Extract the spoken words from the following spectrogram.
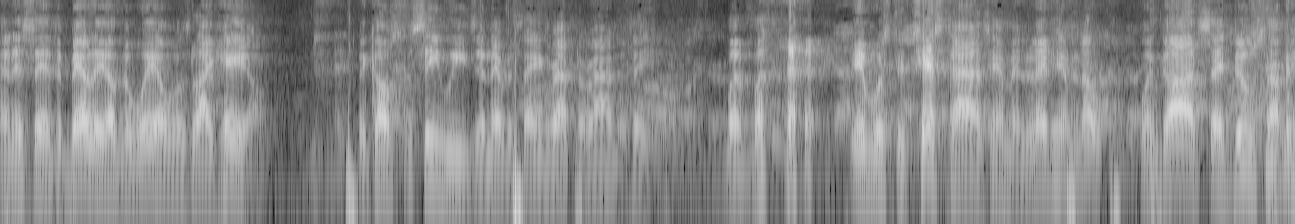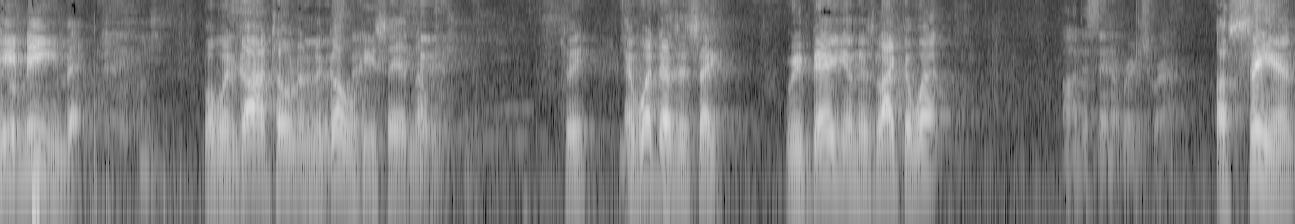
And it said the belly of the whale was like hell because the seaweeds and everything wrapped around his head. But, but it was to chastise him and let him know when God said do something, he mean that. But when God told him to go, he said no. See? And what does it say? Rebellion is like the what? Uh, the sin of witchcraft. a sin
